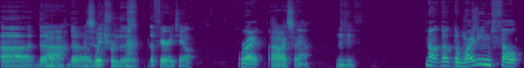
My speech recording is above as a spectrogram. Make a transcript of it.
uh, the I the witch from the the fairy tale. right. Oh, I see. Yeah. Mhm. No, the the writing felt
